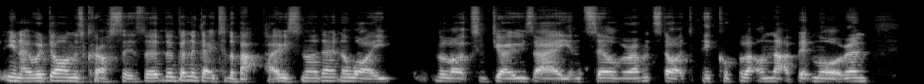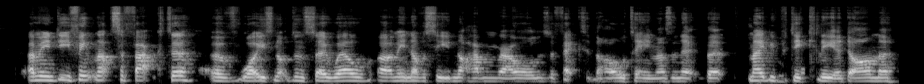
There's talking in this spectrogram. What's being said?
you know Adama's crosses they're, they're going to go to the back post, and I don't know why the likes of Jose and Silva haven't started to pick up on that a bit more. Um, I mean, do you think that's a factor of why he's not done so well? I mean, obviously, not having Raul has affected the whole team, hasn't it? But maybe particularly Adama.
